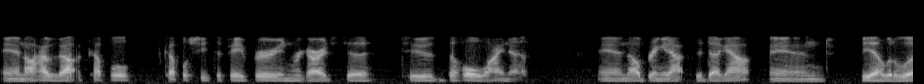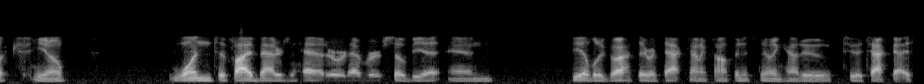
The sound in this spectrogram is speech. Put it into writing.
And I'll have about a couple couple sheets of paper in regards to to the whole lineup, and I'll bring it out to the dugout and be able to look, you know, one to five batters ahead or whatever, so be it, and be able to go out there with that kind of confidence, knowing how to to attack guys.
